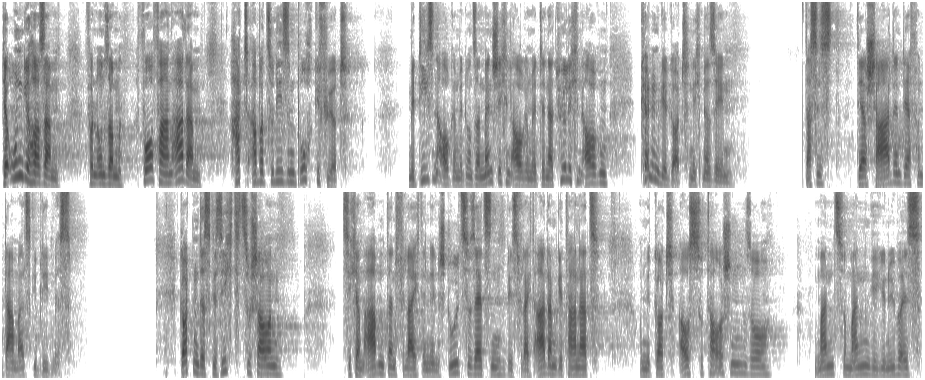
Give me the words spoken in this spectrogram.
Der Ungehorsam von unserem Vorfahren Adam hat aber zu diesem Bruch geführt. Mit diesen Augen, mit unseren menschlichen Augen, mit den natürlichen Augen können wir Gott nicht mehr sehen. Das ist der Schaden, der von damals geblieben ist. Gott in das Gesicht zu schauen, sich am Abend dann vielleicht in den Stuhl zu setzen, wie es vielleicht Adam getan hat, und mit Gott auszutauschen, so Mann zu Mann gegenüber, ist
